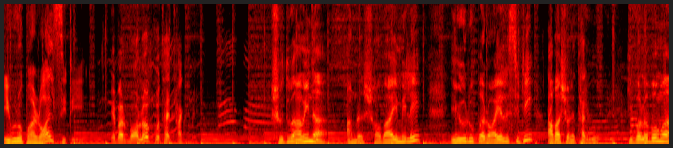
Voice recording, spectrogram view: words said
ইউরোপা রয়্যাল সিটি। এবার বলো কোথায় থাকবে? শুধু আমি না আমরা সবাই মিলে ইউরোপা রয়্যাল সিটি আবাসনে থাকব। কি বলো বৌমা?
